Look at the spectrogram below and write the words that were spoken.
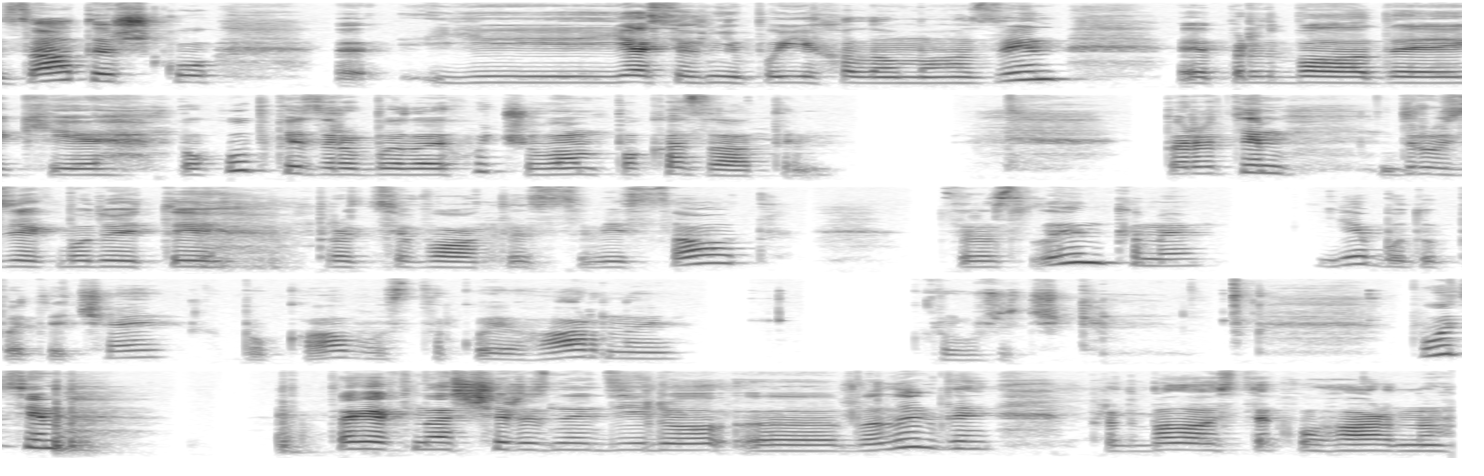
затишку. Е, І я сьогодні поїхала в магазин, придбала деякі покупки, зробила і хочу вам показати. Перед тим, друзі, як буду йти працювати свій сад з рослинками, я буду пити чай або каву з такої гарної кружечки. Потім, так як в нас через неділю е, Великдень, придбала ось таку гарну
